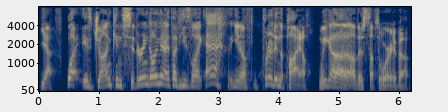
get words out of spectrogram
yeah. What is Jon considering going there? I thought he's like, eh, you know, put it in the pile. We got uh, other stuff to worry about.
